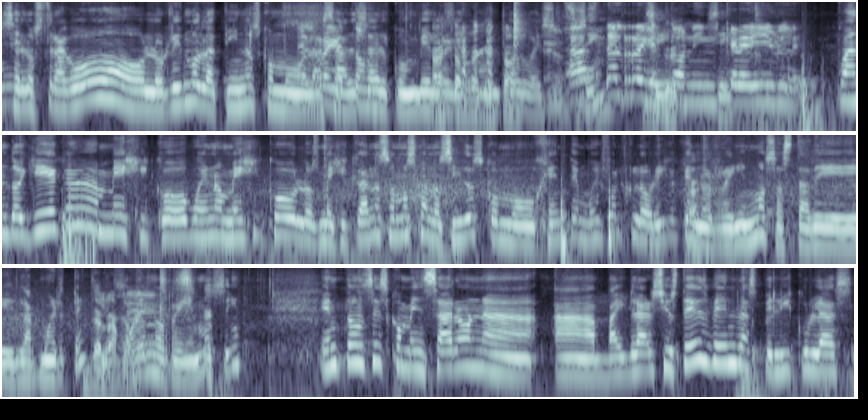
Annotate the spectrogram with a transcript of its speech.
Se los tragó los ritmos latinos como la salsa, el cumbia, el reggaetón, todo eso. Hasta el reggaetón, increíble. Cuando llega a México, bueno, México, los mexicanos somos conocidos como gente muy folclórica que nos reímos hasta de la muerte. De la muerte. Nos reímos, sí. Entonces comenzaron a, a bailar. Si ustedes ven las películas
